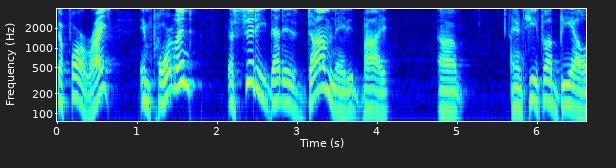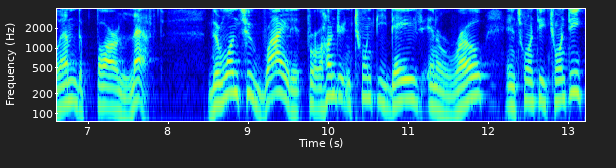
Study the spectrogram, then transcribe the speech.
The far right? In Portland? A city that is dominated by uh, Antifa, BLM, the far left. The ones who rioted for 120 days in a row in 2020,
